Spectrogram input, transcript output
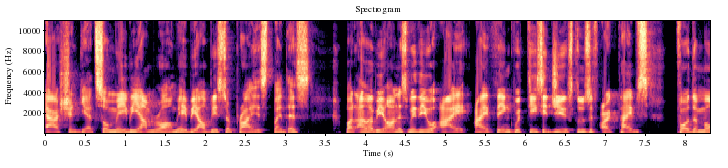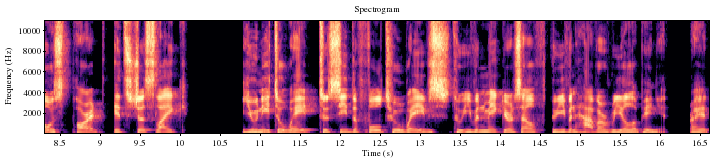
Ashen yet, so maybe I'm wrong. Maybe I'll be surprised by this. But I'm gonna be honest with you. I I think with TCG exclusive archetypes, for the most part, it's just like you need to wait to see the full two waves to even make yourself to even have a real opinion right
